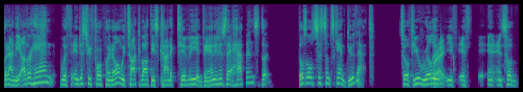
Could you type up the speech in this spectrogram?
But on the other hand, with Industry 4.0, we've talked about these connectivity advantages that happens. The, those old systems can't do that. So if you really, right. if, if and, and, so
